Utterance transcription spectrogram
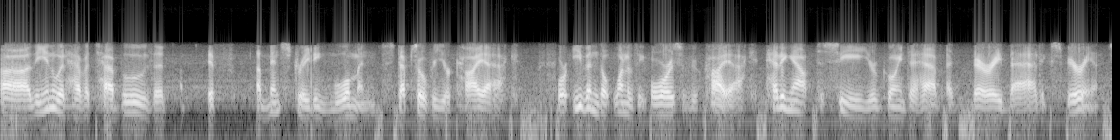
Uh, the Inuit have a taboo that if a menstruating woman steps over your kayak, or even the, one of the oars of your kayak, heading out to sea, you're going to have a very bad experience.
